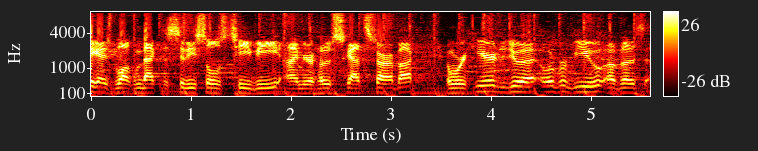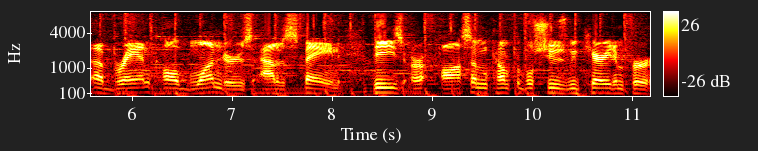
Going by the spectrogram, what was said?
Hey guys, welcome back to City Soles TV. I'm your host, Scott Starbuck, and we're here to do an overview of a, a, brand called Wonders out of Spain. These are awesome, comfortable shoes. We've carried them for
